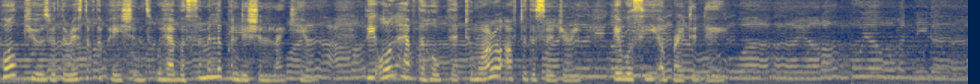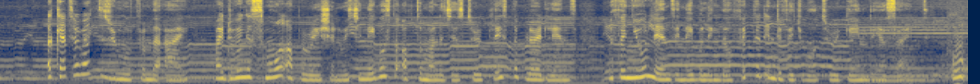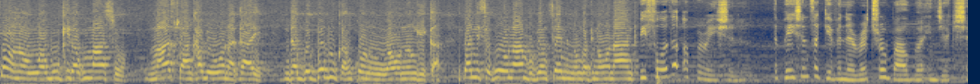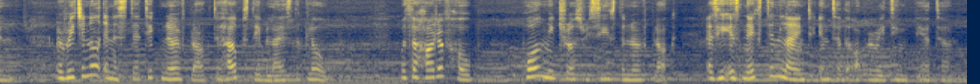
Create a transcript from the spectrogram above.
Paul queues with the rest of the patients who have a similar condition like him. They all have the hope that tomorrow after the surgery, they will see a brighter day. A cataract is removed from the eye by doing a small operation which enables the ophthalmologist to replace the blurred lens with a new lens enabling the affected individual to regain their sight. mkono wabukira kumaso maso ankhabeona tayi ndagwegweduka mkono waonongeka kwanise kuona ambo vyonsene nonga vinoona anthu Before the operation, the patients are given a retrobulbar injection, a regional anesthetic nerve block to help stabilize the globe. With a heart of hope, Paul Mitros receives the nerve block as he is next in line to enter the operating theater.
